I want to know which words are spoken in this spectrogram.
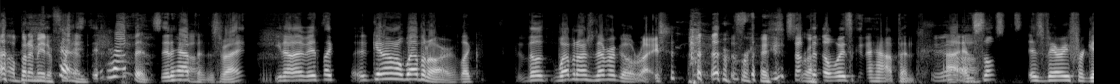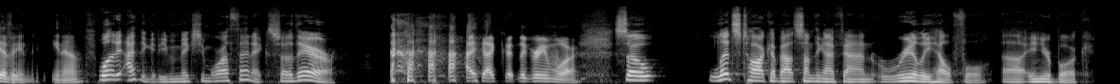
Uh, but I made a friend. it, it happens. It happens, right? You know, I mean, it's like uh, get on a webinar. Like the webinars never go right. Right, Something right. always going to happen. Uh, and social is very forgiving. You know, Well, I think it even makes you more authentic. So there. I, I couldn't agree more. So let's talk about something I found really helpful uh, in your book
